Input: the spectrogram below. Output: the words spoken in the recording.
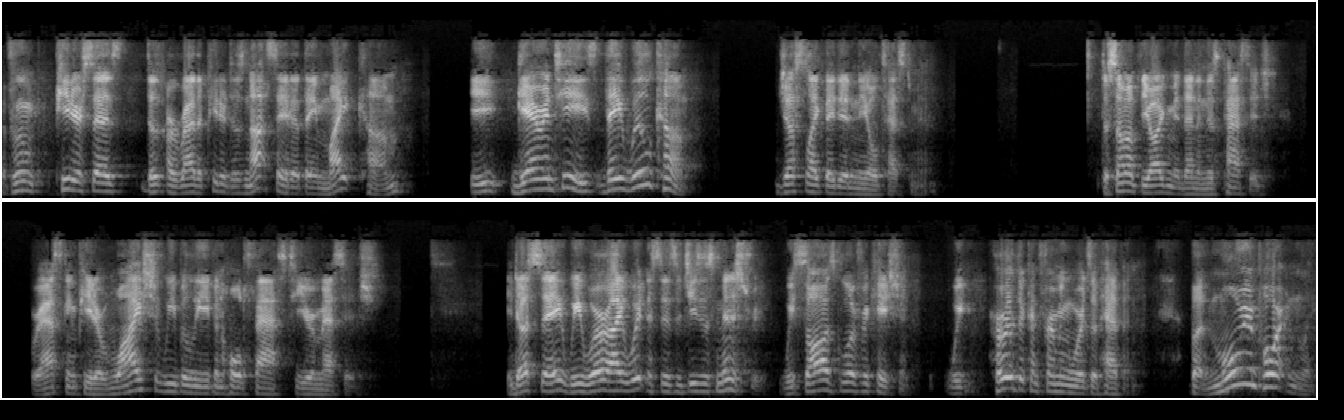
of whom Peter says, or rather, Peter does not say that they might come. He guarantees they will come, just like they did in the Old Testament. To sum up the argument then in this passage, we're asking Peter, why should we believe and hold fast to your message? He does say, we were eyewitnesses of Jesus' ministry. We saw his glorification we heard the confirming words of heaven. But more importantly,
